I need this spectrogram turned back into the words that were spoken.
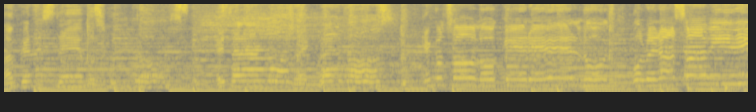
Aunque no estemos juntos, estarán los recuerdos que con solo quererlos volverás a vivirlos.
